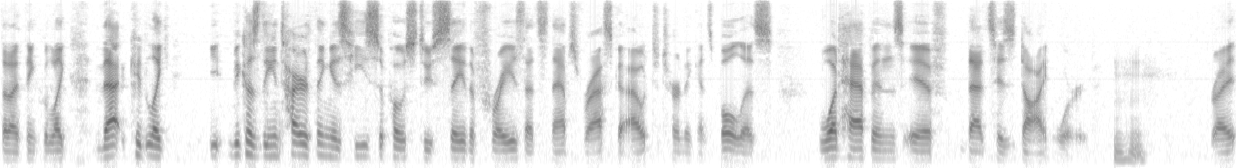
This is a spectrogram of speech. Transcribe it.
that I think would like that could like because the entire thing is he's supposed to say the phrase that snaps Vraska out to turn against Bolas. What happens if that's his dying word? hmm right?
